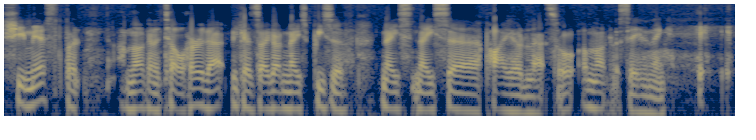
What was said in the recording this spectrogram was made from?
she missed, but I'm not going to tell her that because I got a nice piece of nice, nice uh, pie out of that, so I'm not to say anything.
